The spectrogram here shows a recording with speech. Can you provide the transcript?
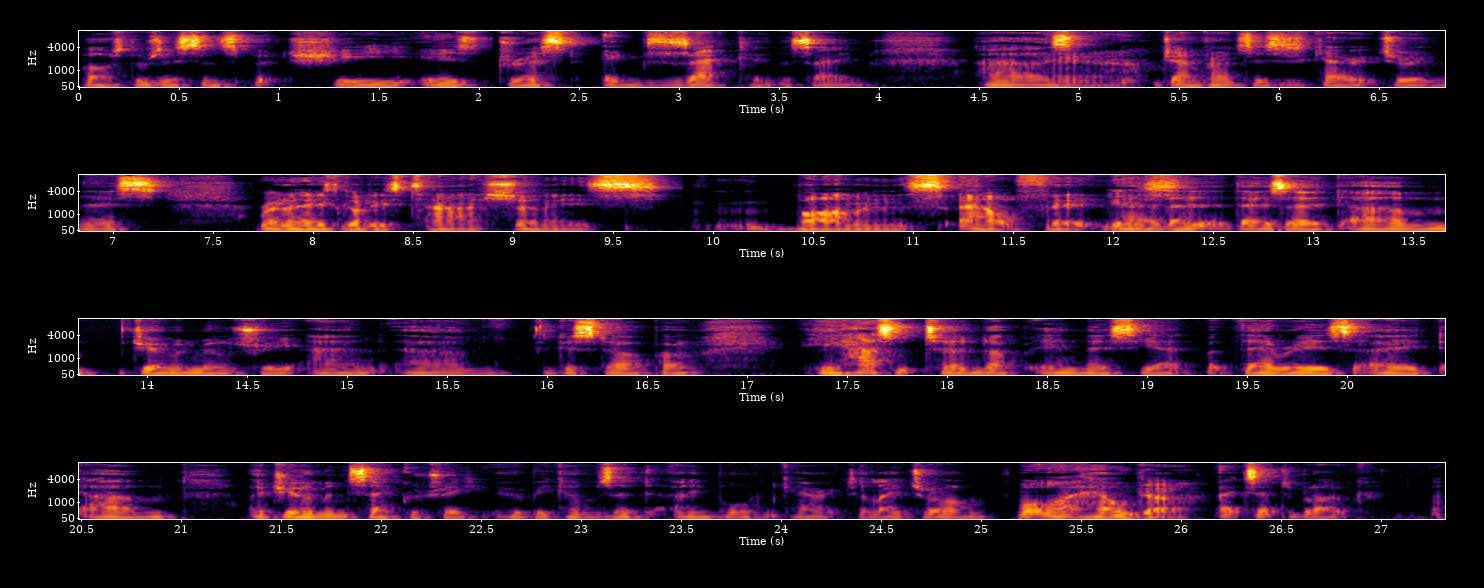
part of the Resistance, but she is dressed exactly the same as Yeah. Jan Francis's character in this. Renee's got his tash and his barman's outfit. Yeah, there, there's a um, German military and um, Gestapo. He hasn't turned up in this yet, but there is a um, a German secretary who becomes a, an important character later on, what, like Helga? except a bloke.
